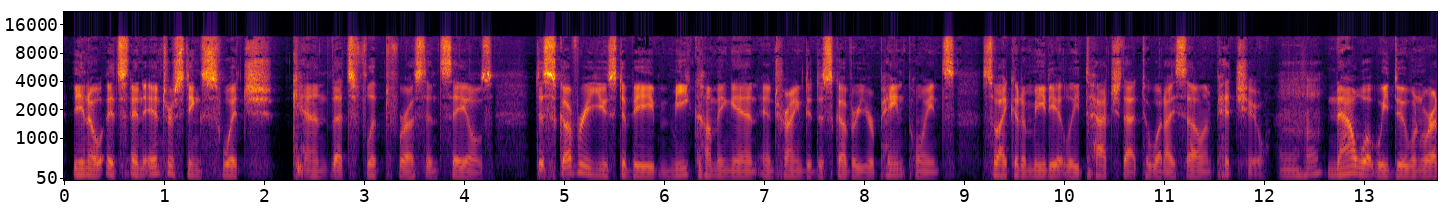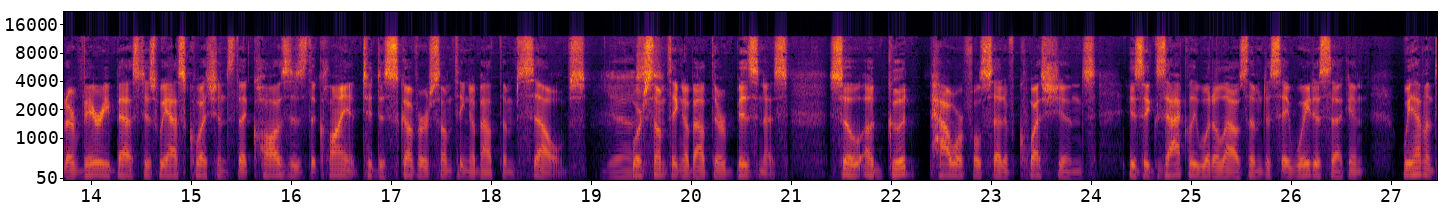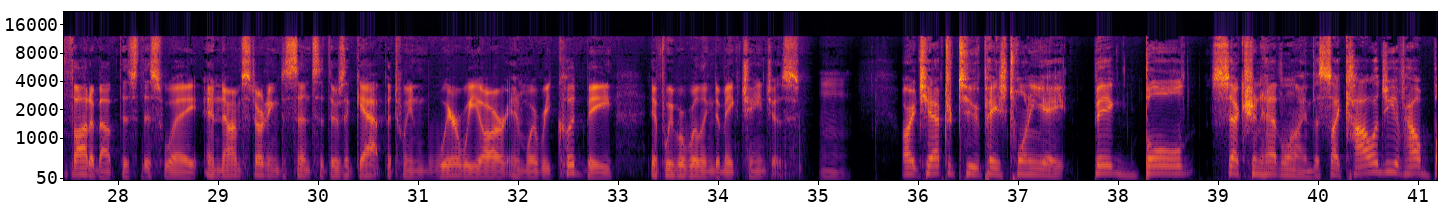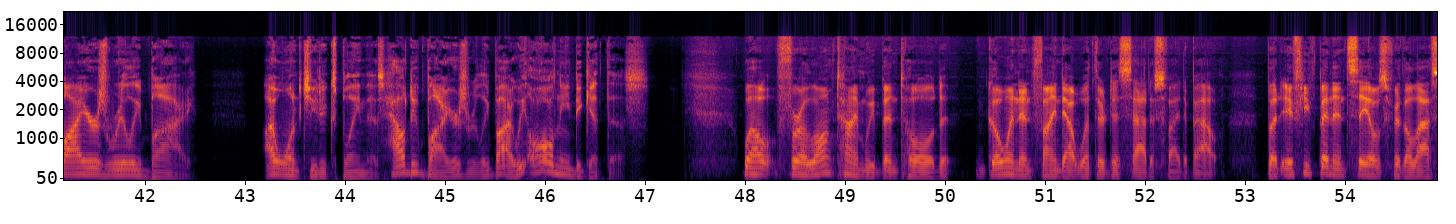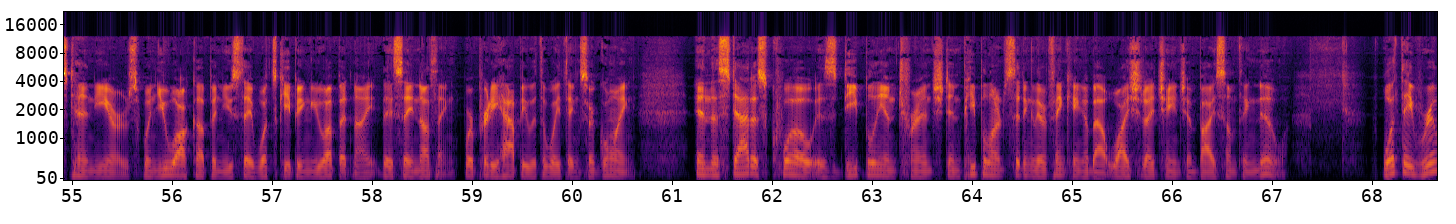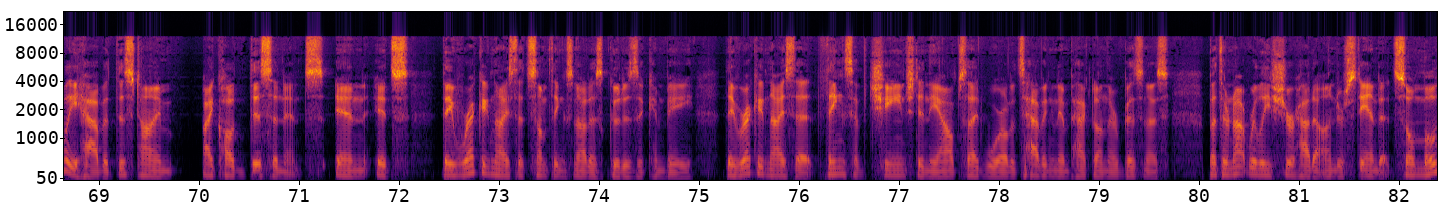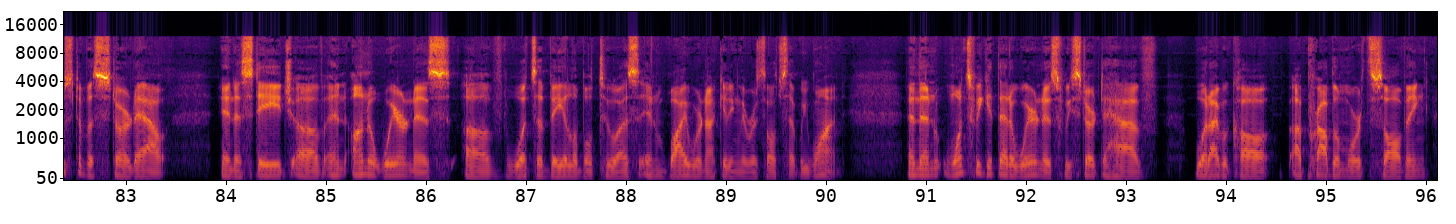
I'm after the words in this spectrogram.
you know, it's an interesting switch Ken that's flipped for us in sales Discovery used to be me coming in and trying to discover your pain points so I could immediately attach that to what I sell and pitch you. Mm-hmm. Now, what we do when we're at our very best is we ask questions that causes the client to discover something about themselves yes. or something about their business. So, a good, powerful set of questions is exactly what allows them to say, wait a second, we haven't thought about this this way. And now I'm starting to sense that there's a gap between where we are and where we could be if we were willing to make changes. Mm. All right, chapter two, page 28. Big, bold section headline The psychology of how buyers really buy. I want you to explain this. How do buyers really buy? We all need to get this. Well, for a long time, we've been told go in and find out what they're dissatisfied about. But if you've been in sales for the last 10 years, when you walk up and you say, What's keeping you up at night? they say nothing. We're pretty happy with the way things are going. And the status quo is deeply entrenched, and people aren't sitting there thinking about why should I change and buy something new. What they really have at this time, I call dissonance, and it's they recognize that something's not as good as it can be. They recognize that things have changed in the outside world. It's having an impact on their business, but they're not really sure how to understand it. So most of us start out in a stage of an unawareness of what's available to us and why we're not getting the results that we want. And then once we get that awareness, we start to have what I would call a problem worth solving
